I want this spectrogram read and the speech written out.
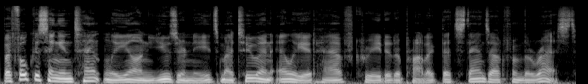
By focusing intently on user needs, Matthieu and Eliot have created a product that stands out from the rest.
